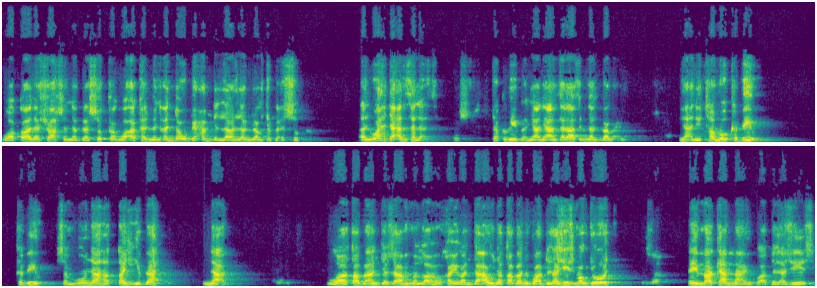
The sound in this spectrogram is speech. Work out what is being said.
وقال شخص انه بسكر وأكل من عنده وبحمد الله لم يرتفع السكر. الوحدة عن ثلاث تقريبا يعني عن ثلاث من البرح. يعني تمر كبير كبير يسمونها الطيبة. نعم. وطبعا جزاهم الله خيرا. دعونا طبعا أبو عبد العزيز موجود؟ اي ما كان معي أبو عبد العزيز.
